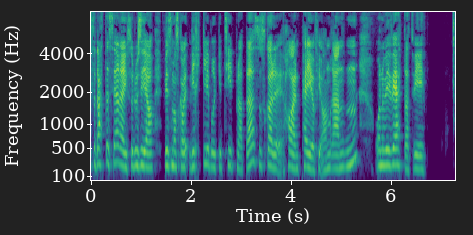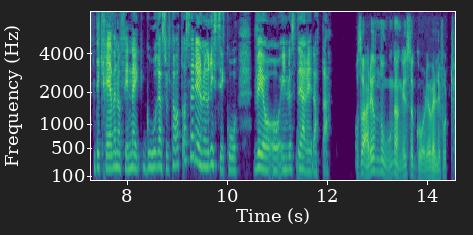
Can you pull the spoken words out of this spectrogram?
så, dette ser jeg, som du sier, hvis man skal virkelig bruke tid på dette, så skal det ha en payoff i andre enden. Og når vi vet at vi det er krevende å finne gode resultater, så er det jo en risiko ved å, å investere i dette. Og så er det jo noen ganger så går det jo veldig fort.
